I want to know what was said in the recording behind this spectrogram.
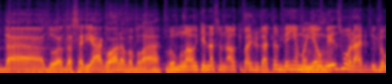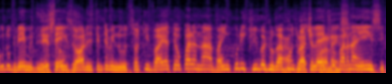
da, do- da Série A agora, vamos lá. Vamos lá, o Internacional que vai jogar também amanhã, o mesmo horário do jogo do Grêmio, 16 horas e 30 minutos, só que vai até o Paraná, vai em Curitiba jogar contra o Atlético Atlético Paranaense.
